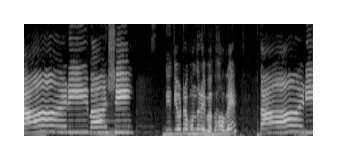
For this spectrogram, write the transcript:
তারি বাসি, দ্বিতীয়টা বন্ধুরা এভাবে হবে, তারি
